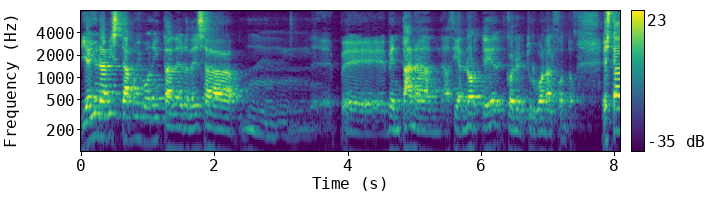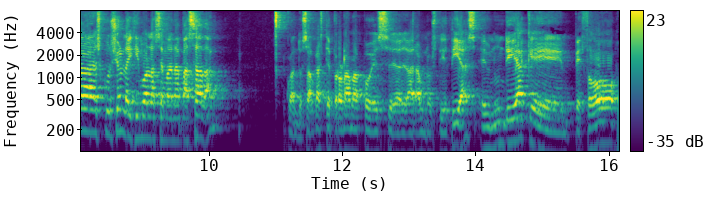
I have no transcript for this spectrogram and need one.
y hay una vista muy bonita desde esa mm, eh, ventana hacia el norte con el turbón al fondo. Esta excursión la hicimos la semana pasada cuando salga este programa, pues eh, hará unos 10 días, en un día que empezó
